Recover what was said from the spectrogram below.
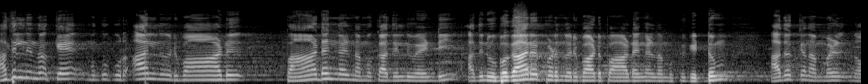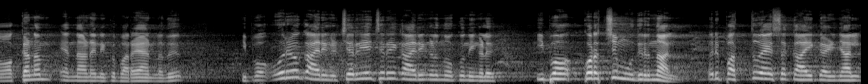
അതിൽ നിന്നൊക്കെ നമുക്ക് ഖുർആാനിൽ നിന്ന് ഒരുപാട് പാഠങ്ങൾ നമുക്ക് അതിന് വേണ്ടി അതിന് ഉപകാരപ്പെടുന്ന ഒരുപാട് പാഠങ്ങൾ നമുക്ക് കിട്ടും. അതൊക്കെ നമ്മൾ നോക്കണം എന്നാണ് എനിക്ക് പറയാനുള്ളത്. ഇപ്പോൾ ഓരോ കാര്യങ്ങൾ ചെറിയ ചെറിയ കാര്യങ്ങൾ നോക്കും നിങ്ങൾ. ഇപ്പോൾ കുറച്ച് മുതിർന്നാൽ ഒരു പത്ത് വയസ്സൊക്കെ ആയിക്കഴിഞ്ഞാൽ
